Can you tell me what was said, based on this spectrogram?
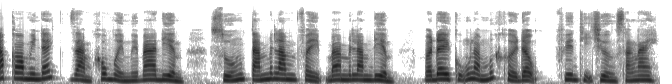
Upcom Index giảm 0,13 điểm xuống 85,35 điểm và đây cũng là mức khởi động phiên thị trường sáng nay.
